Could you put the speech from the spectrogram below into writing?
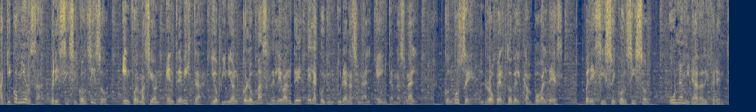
Aquí comienza Preciso y Conciso, información, entrevista y opinión con lo más relevante de la coyuntura nacional e internacional. Conduce Roberto del Campo Valdés. Preciso y Conciso, una mirada diferente.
